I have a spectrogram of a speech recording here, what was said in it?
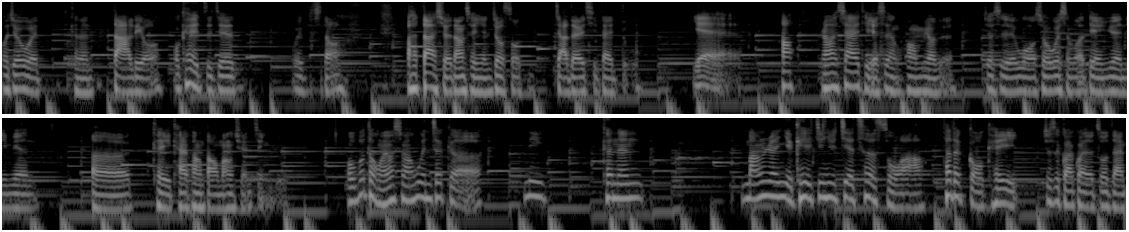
我觉得我可能大六，我可以直接，我也不知道。把大学当成研究所夹在一起在读，耶！好，然后下一题也是很荒谬的，就是问我说为什么电影院里面呃可以开放导盲犬进入？我不懂啊，为什么要问这个？你可能盲人也可以进去借厕所啊，他的狗可以就是乖乖的坐在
